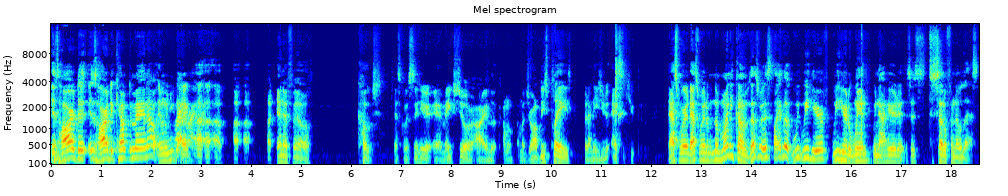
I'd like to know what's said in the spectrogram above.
it's hard to it's hard to count the man out. And when you got Right, a, right, a, right. a, a, a, a NFL coach that's going to sit here and make sure, all right, look, I'm I'm gonna draw up these plays, but I need you to execute. That's where that's where the, the money comes. That's where it's like, look, we we here we here to win. We're not here to just to settle for no less.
